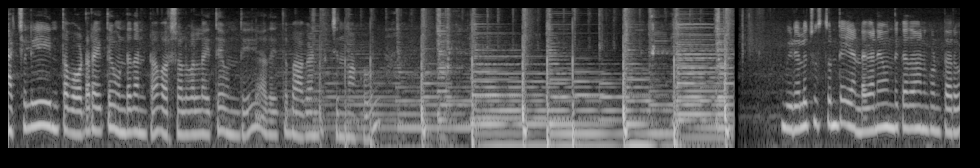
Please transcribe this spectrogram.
యాక్చువల్లీ ఇంత వాటర్ అయితే ఉండదంట వర్షాల వల్ల అయితే ఉంది. అదైతే బాగా అనిపించింది మాకు. వీడియోలో చూస్తుంటే ఎండగానే ఉంది కదా అనుకుంటారు.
